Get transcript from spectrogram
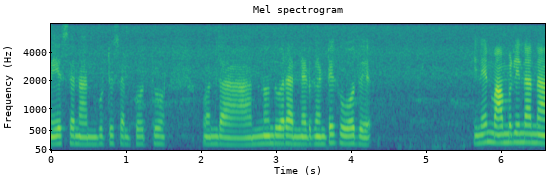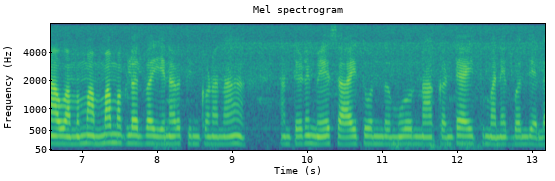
ಮೇಸನ ಅಂದ್ಬಿಟ್ಟು ಸ್ವಲ್ಪ ಹೊತ್ತು ಒಂದು ಹನ್ನೊಂದುವರೆ, ಹನ್ನೆರಡು ಗಂಟೆಗೆ ಹೋದೆ. ಇನ್ನೇನು ಮಾಮೂಲಿ ನಾನು ಅಮ್ಮಮ್ಮ, ಅಮ್ಮ ಮಗಳಲ್ವ, ಏನಾರು ತಿನ್ಕೊಳೋಣ ಅಂಥೇಳಿ ಮೇಸ ಆಯಿತು, ಒಂದು ಮೂರು ನಾಲ್ಕು ಗಂಟೆ ಆಯಿತು ಮನೆಗೆ ಬಂದು ಎಲ್ಲ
